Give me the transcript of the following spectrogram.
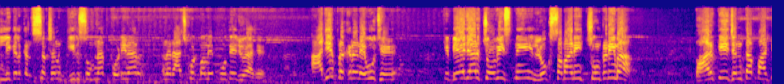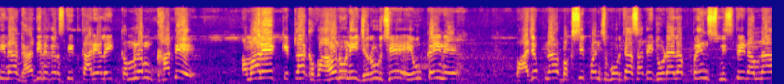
ઇલીગલ કન્સ્ટ્રક્શન ગીર સોમનાથ કોડીનાર અને રાજકોટમાં મેં પોતે જોયા છે. આજે પ્રકરણ એવું છે કે બે હજાર ચોવીસની લોકસભાની ચૂંટણીમાં ભારતીય જનતા પાર્ટીના ગાંધીનગર સ્થિત કાર્યાલય કમલમ ખાતે અમારે કેટલાક વાહનોની જરૂર છે એવું કહીને ભાજપના બક્ષી પંચ મોરચા સાથે જોડાયેલા પ્રિન્સ મિસ્ત્રી નામના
